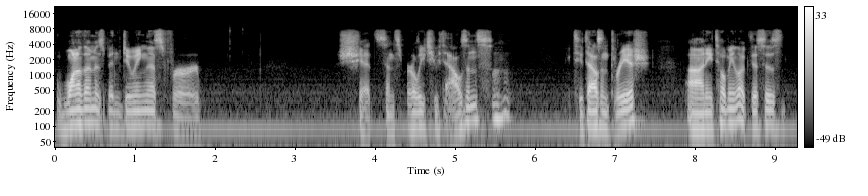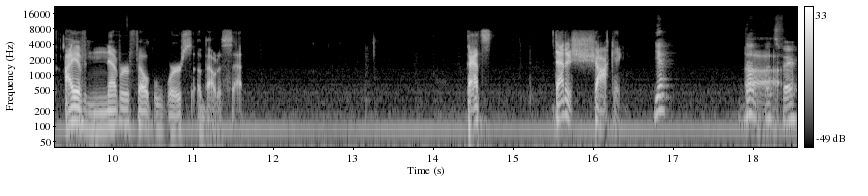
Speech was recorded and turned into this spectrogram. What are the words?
One of them has been doing this for shit since early 2000s, Mhm. 2003 ish. Uh, and he told me, look, this is, I have never felt worse about a set. That's, that is shocking yeah, No, Uh, that's fair.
